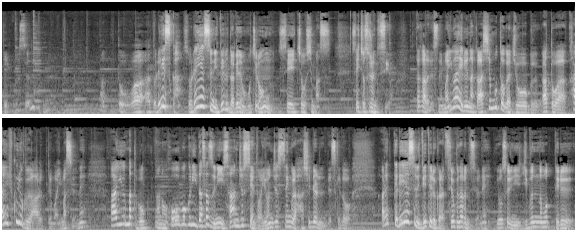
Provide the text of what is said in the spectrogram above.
っていうことですよね、うん。あとはあとレースか。そうレースに出るだけでももちろん成長します。成長するんですよ。だからですね、まあ、いわゆるなんか足元が丈夫あとは回復力があるっていうのはいますよね。ああいう馬って僕あの放牧に出さずに30戦とか40戦ぐらい走れるんですけどあれってレースに出てるから強くなるんですよね。要するに自分の持ってる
